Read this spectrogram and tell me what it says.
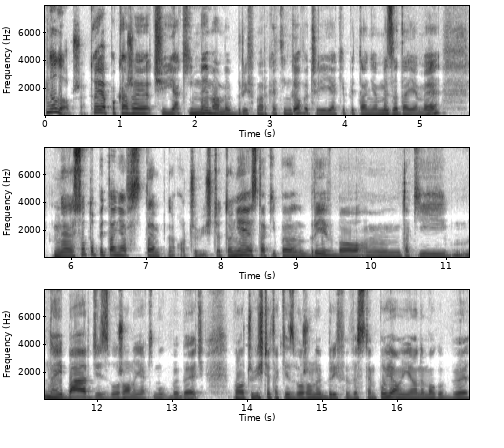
No dobrze, to ja pokażę Ci, jaki my mamy brief marketingowy, czyli jakie pytania my zadajemy. E, są to pytania wstępne, oczywiście. To nie jest taki pełen brief, bo taki najbardziej złożony, jaki mógłby być, bo oczywiście takie złożone briefy występują i one mogłyby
